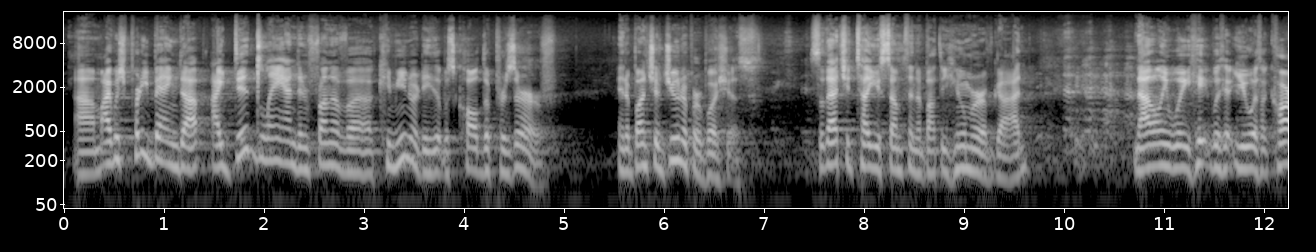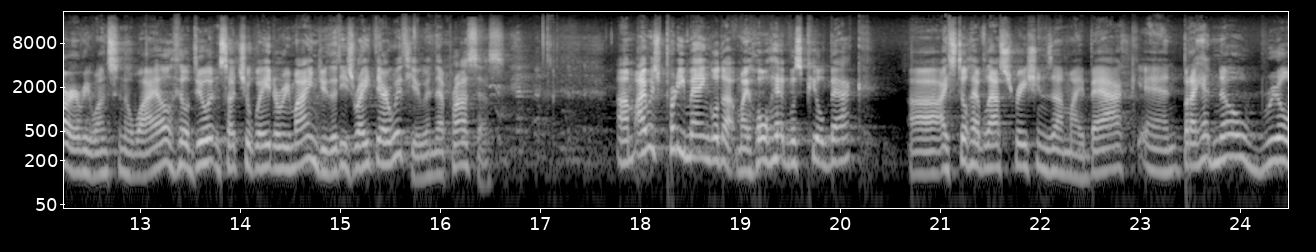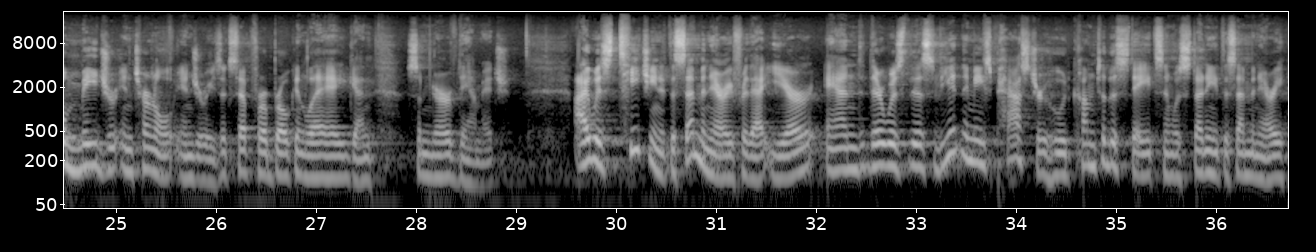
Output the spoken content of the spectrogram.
Um, I was pretty banged up. I did land in front of a community that was called the Preserve in a bunch of juniper bushes. So that should tell you something about the humor of God. Not only will he hit you with a car every once in a while, he'll do it in such a way to remind you that he's right there with you in that process. Um, I was pretty mangled up. My whole head was peeled back. Uh, I still have lacerations on my back, and, but I had no real major internal injuries except for a broken leg and some nerve damage. I was teaching at the seminary for that year, and there was this Vietnamese pastor who had come to the States and was studying at the seminary,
